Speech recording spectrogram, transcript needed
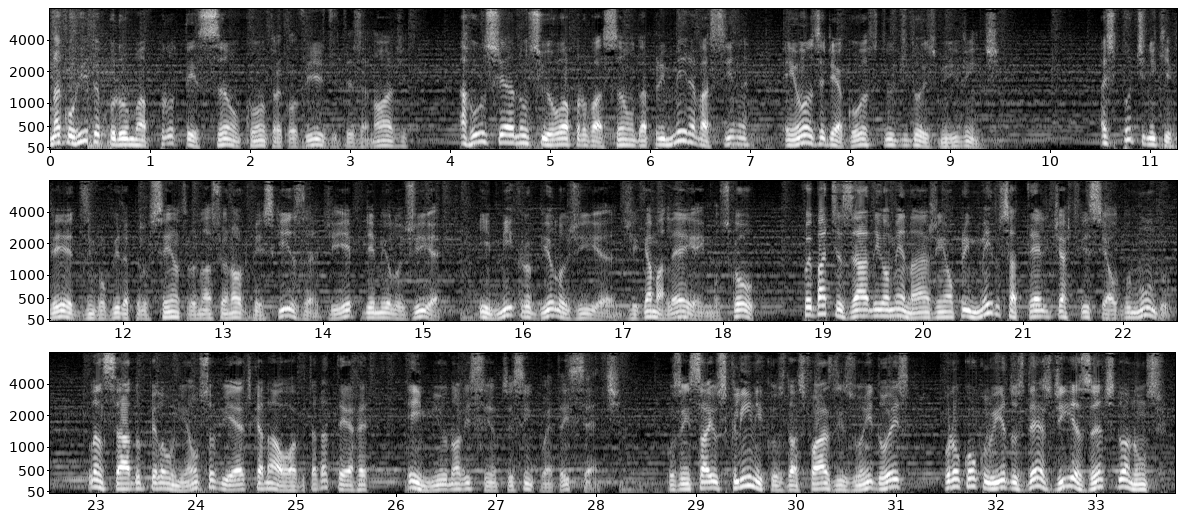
Na corrida por uma proteção contra a Covid-19, a Rússia anunciou a aprovação da primeira vacina em 11 de agosto de 2020. A Sputnik V, desenvolvida pelo Centro Nacional de Pesquisa de Epidemiologia e Microbiologia de Gamaleia, em Moscou, foi batizada em homenagem ao primeiro satélite artificial do mundo, lançado pela União Soviética na órbita da Terra em 1957. Os ensaios clínicos das fases 1 e 2 foram concluídos 10 dias antes do anúncio.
